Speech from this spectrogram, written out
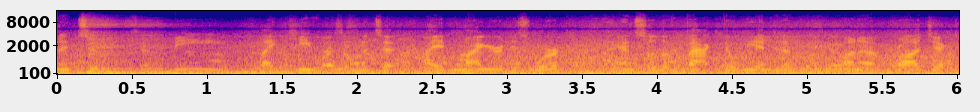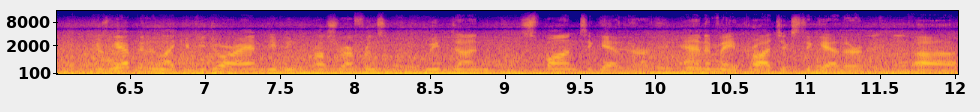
wanted to, like he was. I wanted to, I admired his work, and so the fact that we ended up on a project, because we have been in like, if you do our IMDb cross-reference, we've done Spawn together, anime projects together. Uh,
